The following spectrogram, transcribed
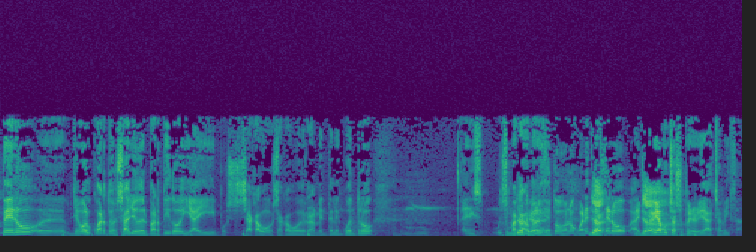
pero eh, llegó el cuarto ensayo del partido y ahí pues se acabó, se acabó realmente el encuentro. Mm, Es, es un marcador que lo dice todo, ¿no? yo- 40-0, hay- yo- había mucha superioridad, Chamiza.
